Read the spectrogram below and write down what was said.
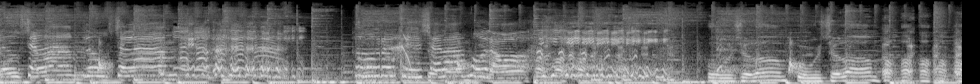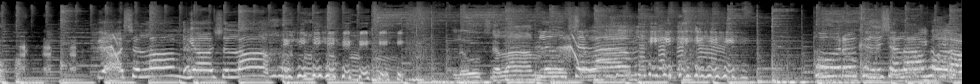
ลูกฉลามลูกฉลามพวกเราคือฉลามหัวเราะปูฉลามปูฉลามฮ่าฮ่าฮ่าฮ่าฮ่าอย่าฉลามอย่าฉลามลูกฉลามลูกฉลามพวกเราคือฉลามหัวเรา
